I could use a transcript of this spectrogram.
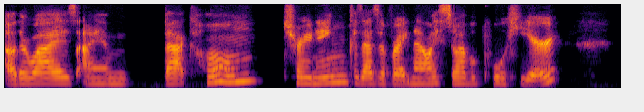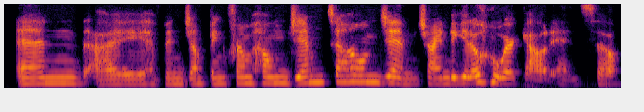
otherwise, I am back home training because as of right now, I still have a pool here. And I have been jumping from home gym to home gym trying to get a workout in. So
